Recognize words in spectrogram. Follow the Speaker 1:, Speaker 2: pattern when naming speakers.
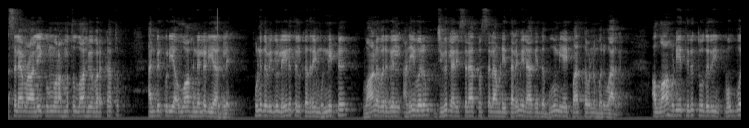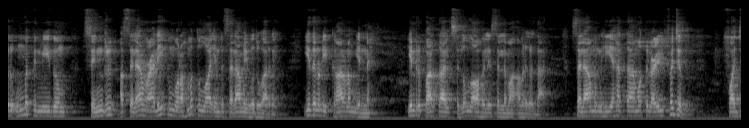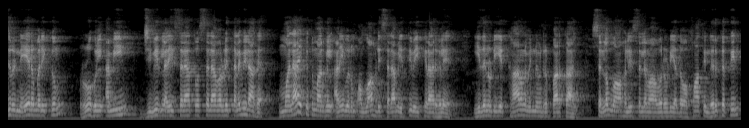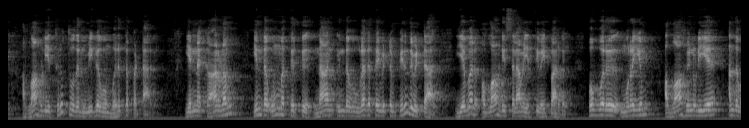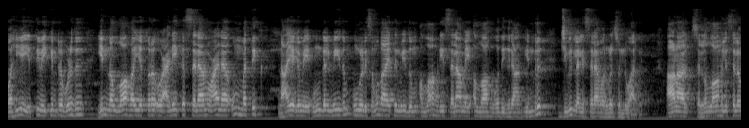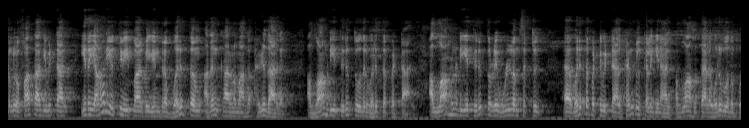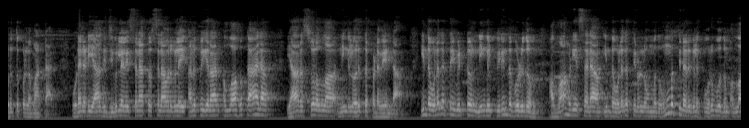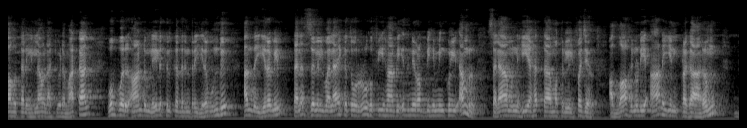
Speaker 1: அஸ்லாம் அலைக்கும் வரமத்துல்லாஹி வபரகாத்து அன்பிற்குரிய அல்லாஹ் நெல்லடியார்களே புனித வெகு லைலத்தில் கதரை முன்னிட்டு வானவர்கள் அனைவரும் ஜிபிர் அலி சலாத் வசலாமுடைய தலைமையிலாக இந்த பூமியை பார்த்த வண்ணம் வருவார்கள். அல்லாஹுடைய திருத்தூதரின் ஒவ்வொரு உம்மத்தின் மீதும் சென்று அஸ்ஸலாமு அலைக்கும் வரமத்துல்லா என்று சலாமை ஓதுவார்கள். இதனுடைய காரணம் என்ன? என்று பார்த்தால் ஸல்லல்லாஹு அலி செல்லமா அவர்கள்தான். சலாமுன் ஹிய ஹத்தா அல் ஃபஜர் ஃபஜ்ர் நேரம் வரைக்கும் ரூஹுல் அமீன் ஜிபிர் அலி சலாத்து வசலாம் அவருடைய தலைமையிலாக மலாய்க்கத்துமார்கள் அனைவரும் அல்லாஹுடைய சலாம் எத்தி வைக்கிறார்களே. இதனுடைய காரணம் என்னவென்று பார்த்தால் செல்லல்லாஹ் அலி செல்லம் அவருடைய அந்த வஃபாத்தின் நெருக்கத்தில் அல்லாஹுடைய திருத்துவதன் மிகவும் வருத்தப்பட்டார்கள். என்ன காரணம்? இந்த உம்மத்திற்கு நான் இந்த உலகத்தை விட்டு பிரிந்து விட்டால் எவர் அல்லாஹுடைய சலாமை எத்தி வைப்பார்கள்? ஒவ்வொரு முறையும் அல்லாஹினுடைய அந்த வகையை எத்தி வைக்கின்ற பொழுது இன் அல்லாஹ் அலைக்க சலாம் அலா உம்மத்திக். நாயகமே உங்கள் மீதும் உங்களுடைய சமுதாயத்தின் மீதும் அல்லாஹுடைய சலாமை அல்லாஹ் ஓதுகிறான் என்று ஜிபிர் அலி சலாம் அவர்கள் சொல்லுவார்கள். ஆனால் செல்லல்லாஹ் அலிசல் அவர்கள் ஒஃபாத்தாகிவிட்டால் இதை யார் எத்தி வைப்பார்கள் என்ற வருத்தம் அதன் காரணமாக அழுதார்கள். அல்லாஹுடைய திருத்தூதர் வருத்தப்பட்டால் அல்லாஹனுடைய திருத்துறை உள்ளம் சற்று வருத்தப்பட்டு விட்டால் கண்கள் கலங்கினால் அல்லாஹு தாலா ஒருபோதும் பொறுத்து கொள்ள மாட்டான். உடனடியாக ஜிபில் அலி சலாத்து வலாம் அவர்களை அனுப்புகிறான் அல்லாஹு தாலா. யார் ரசூலல்லா நீங்கள் வருத்தப்பட வேண்டாம். இந்த உலகத்தை விட்டும் நீங்கள் பிரிந்த பொழுதும் அல்லாஹுடைய சலாம் இந்த உலகத்தில் உள்ள உமது உம்மத்தினர்களுக்கு ஒருபோதும் அல்லாஹு தலை இல்லாமல் ஆக்கிவிட மாட்டான். ஒவ்வொரு ஆண்டும் லைலத்தில் கதர் என்ற இரவுண்டு அந்த இரவில் தனஸ்ஸலில் மலாய்கத்தோர் ரூஹு ஃபீஹா பி இத்னி ரப்பிஹி மின் குல்லி அம்ர். சலாமுன் ஹிய ஹத்தா ஃபஜர். அல்லாஹினுடைய ஆணையின் பிரகாரம்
